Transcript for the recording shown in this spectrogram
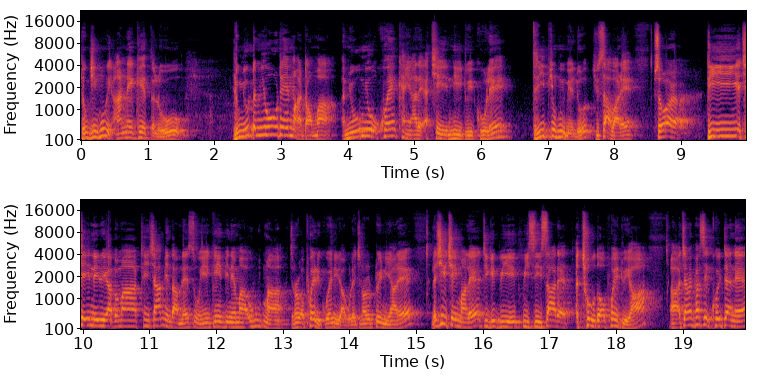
ယုံကြည်မှုတွေအားနည်းခဲ့သလို လူမျိုးတစ်မျိုးတည်းမှာတောင်မှအမျိုးမျိုးအခွဲခံရတဲ့အခြေအနေတွေကိုလည်းသတိပြုမိမယ်လို့ယူဆပါတယ်ဆိုတော့ဒီအခြေအနေတွေကဘာမှထင်ရှားမြင်သာမလဲဆိုရင်ကရင်ပြည်နယ်မှာဥပမာကျွန်တော်တို့အဖွဲ့တွေကွဲနေတာကိုလည်းကျွန်တော်တို့တွေ့နေရတယ်လက်ရှိအချိန်မှာလည်း DKP PC စတဲ့အချို့သောအဖွဲ့တွေဟာအာအကြမ်းဖက်စစ်ခွေးတက်တဲ့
